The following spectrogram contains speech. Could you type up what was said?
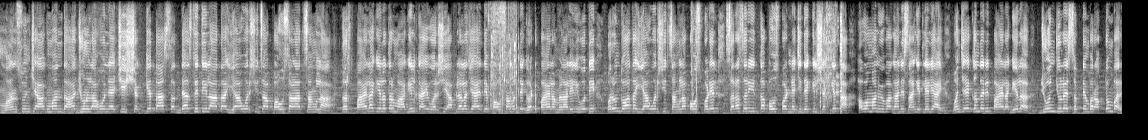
मान्सूनचे आगमन दहा जूनला होण्याची शक्यता सध्या स्थितीला आता या वर्षीचा पावसाळा चांगला. तर पाहायला गेलं तर मागील काही वर्षी आपल्याला जे आहे ते पावसामध्ये घट पाहायला मिळालेली होती. परंतु आता या वर्षी चांगला पाऊस पडेल. सरासरी इतका पाऊस पडण्याची देखील शक्यता हवामान विभागाने सांगितलेली आहे. म्हणजे एकंदरीत पाहायला गेलं जून जुलै सप्टेंबर ऑक्टोबर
